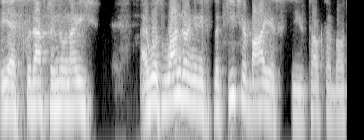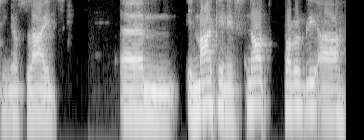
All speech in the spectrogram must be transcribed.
Yes, good afternoon. I I was wondering if the teacher bias you talked about in your slides um, in marking is not probably a,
